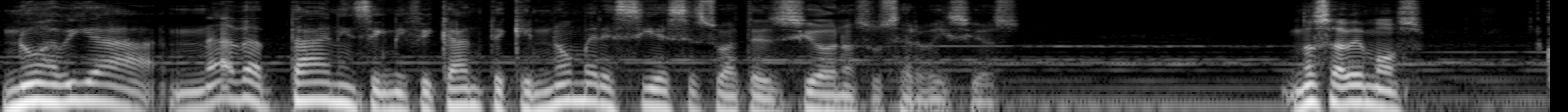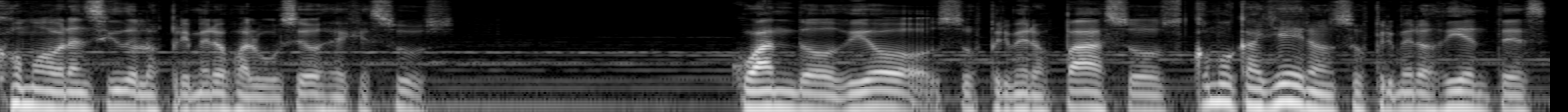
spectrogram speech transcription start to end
No había nada tan insignificante que no mereciese su atención o sus servicios. No sabemos cómo habrán sido los primeros balbuceos de Jesús cuándo dio sus primeros pasos, cómo cayeron sus primeros dientes,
